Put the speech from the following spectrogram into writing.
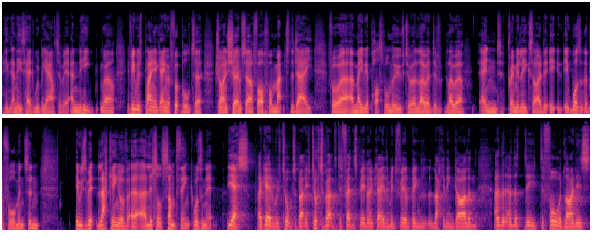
he, and his head would be out of it. And he, well, if he was playing a game of football to try and show himself off on match the day for uh, maybe a possible move to a lower lower end Premier League side, it, it wasn't the performance and it was a bit lacking of a, a little something, wasn't it? Yes. Again, we've talked about you've talked about the defence being okay, the midfield being lacking in Garland, and and the, and the, the, the forward line is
